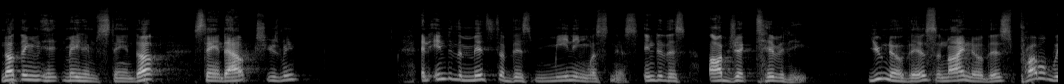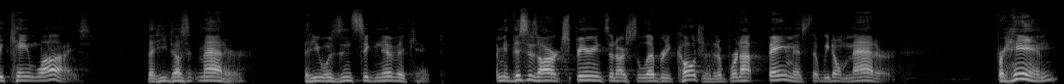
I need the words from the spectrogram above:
Nothing made him stand up, stand out, excuse me. And into the midst of this meaninglessness, into this objectivity, you know this, and I know this, probably came lies that he doesn't matter, that he was insignificant. I mean, this is our experience in our celebrity culture that if we're not famous, that we don't matter. For him,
